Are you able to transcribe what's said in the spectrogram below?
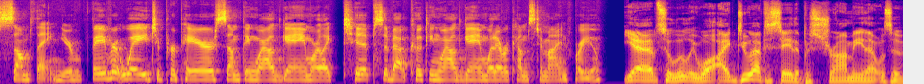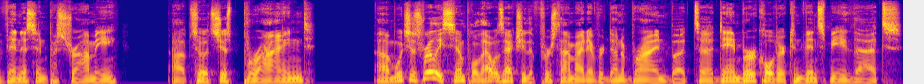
something, your favorite way to prepare something wild game or like tips about cooking wild game, whatever comes to mind for you. Yeah, absolutely. Well, I do have to say the pastrami, that was a venison pastrami. Uh, so it's just brined, um, which is really simple. That was actually the first time I'd ever done a brine, but uh, Dan Burkholder convinced me that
